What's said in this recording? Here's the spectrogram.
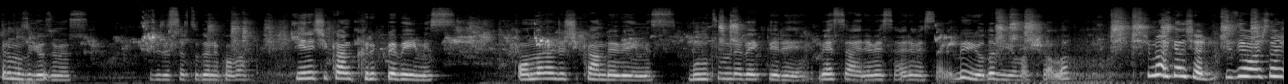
Kırmızı gözümüz. Şu bir de sırtı dönük olan. Yeni çıkan kırık bebeğimiz. Ondan önce çıkan bebeğimiz. Bulutun bebekleri vesaire vesaire vesaire. Büyüyor da büyüyor maşallah. Şimdi arkadaşlar biz yavaştan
